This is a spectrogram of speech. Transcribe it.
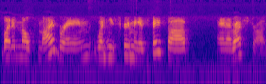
But it melts my brain when he's screaming his face off in a restaurant.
